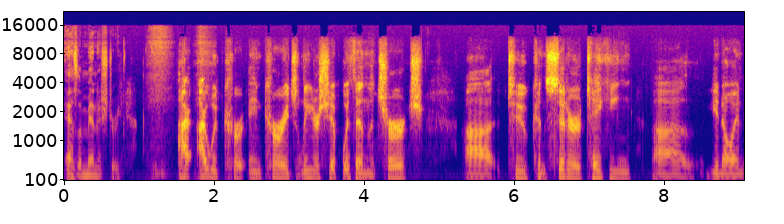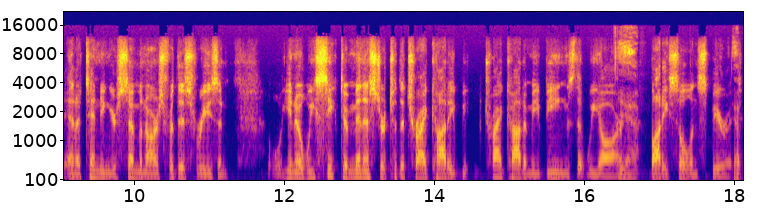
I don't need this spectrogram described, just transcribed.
as a ministry? I, I would cur- encourage leadership within the church uh, to consider taking, uh, you know, and, and attending your seminars for this reason you know, we seek to minister to the trichotomy, trichotomy beings that we are yeah. body, soul, and spirit. Yep.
